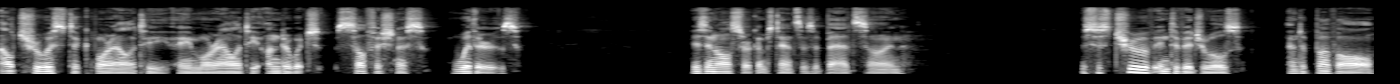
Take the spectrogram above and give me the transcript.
altruistic morality, a morality under which selfishness withers, is in all circumstances a bad sign. This is true of individuals, and above all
